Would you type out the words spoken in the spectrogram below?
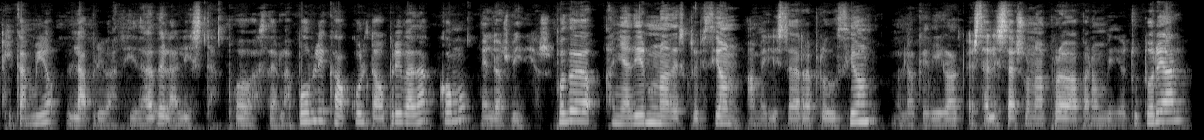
Aquí cambio la privacidad de la lista. Puedo hacerla pública, oculta o privada como en los vídeos. Puedo añadir una descripción a mi lista de reproducción, lo que diga esta lista es una prueba para un video tutorial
